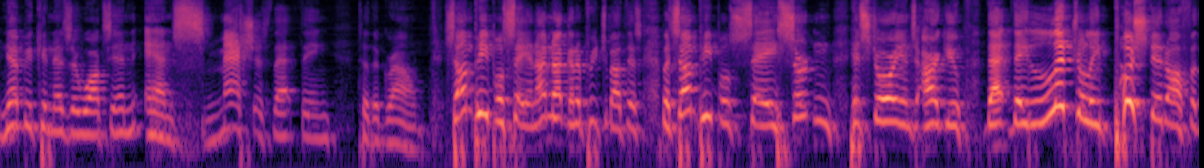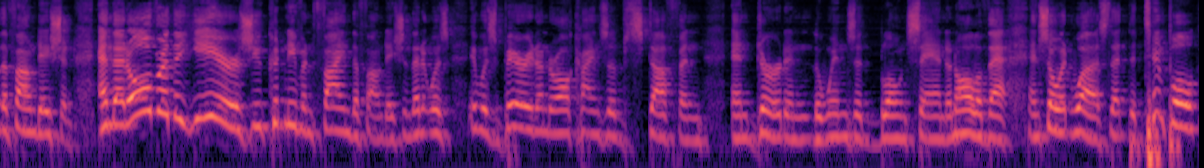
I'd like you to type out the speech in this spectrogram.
Nebuchadnezzar walks in and smashes that thing to the ground. Some people say, and I'm not going to preach about this, but some people say, certain historians argue that they literally pushed it off of the foundation and that over the years you couldn't even find the foundation, that it was, it was buried under all kinds of stuff and, and dirt, and the winds had blown sand and all of that. And so it was that the temple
